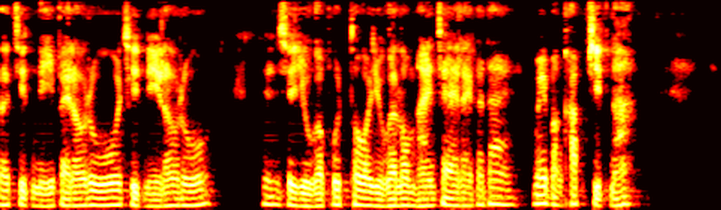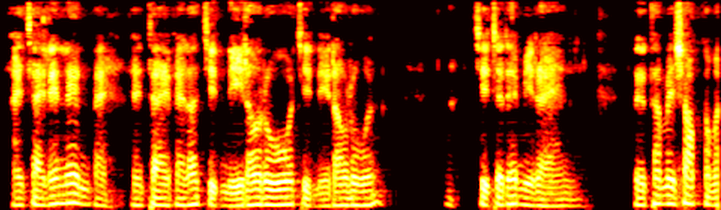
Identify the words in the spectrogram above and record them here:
แล้วจิตหนีไปเรารู้ จิตหนีเรารู้ จะอยู่กับพุทโธอยู่กับลมหายใจอะไรก็ได้ ไม่บังคับจิตนะ หายใจเล่นๆไป หายใจไปแล้วจิตหนีเรารู้ จิตหนีเรารู้ จิตจะได้มีแรง หรือถ้าไม่ชอบกรรม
